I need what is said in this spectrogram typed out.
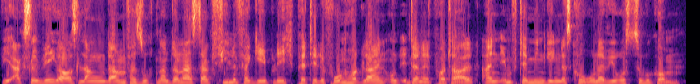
Wie Axel Weger aus Langendamm versuchten am Donnerstag viele vergeblich per Telefonhotline und Internetportal einen Impftermin gegen das Coronavirus zu bekommen.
